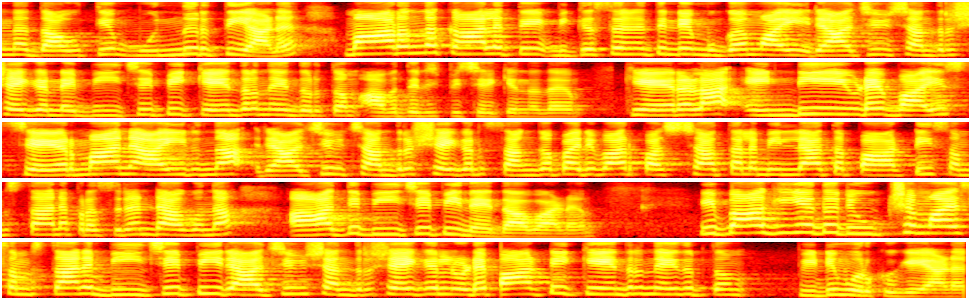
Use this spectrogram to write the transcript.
എന്ന ദൗത്യം മുൻനിർത്തിയാണ് മാറുന്ന കാലത്തെ വികസനത്തിന്റെ മുഖമായി രാജീവ് ചന്ദ്രശേഖരനെ ബി ജെ പി കേന്ദ്ര നേതൃത്വം അവതരിപ്പിച്ചിരിക്കുന്നത്. കേരള എൻ ഡി എയുടെ വൈസ് ചെയർമാനായിരുന്ന രാജീവ് ചന്ദ്രശേഖർ സംഘപരിവാർ പശ്ചാത്തലമില്ലാത്ത പാർട്ടി സംസ്ഥാന പ്രസിഡന്റാകുന്ന ആദ്യ ബി ജെ പി നേതാവാണ്. വിഭാഗീയത രൂക്ഷമായ സംസ്ഥാന ബി ജെ പി രാജീവ് ചന്ദ്രശേഖറിലൂടെ പാർട്ടി കേന്ദ്ര നേതൃത്വം പിടിമുറുക്കുകയാണ്.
